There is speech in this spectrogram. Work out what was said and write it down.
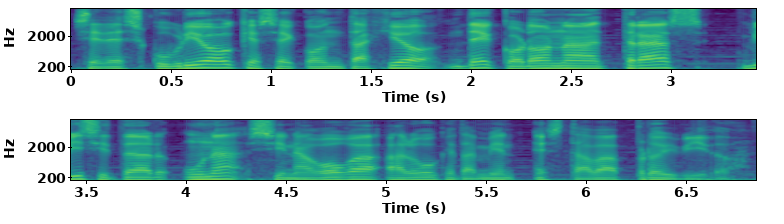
Se descubrió que se contagió de corona tras visitar una sinagoga, algo que también estaba prohibido.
